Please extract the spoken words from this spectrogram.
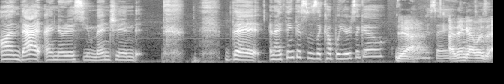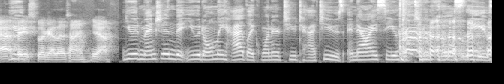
on that, I noticed you mentioned that, and I think this was a couple years ago. I Yeah. wanna say. I think I was at You- Facebook at that time. Yeah. You had mentioned that you had only had like one or two tattoos, and now I see you have two full sleeves.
